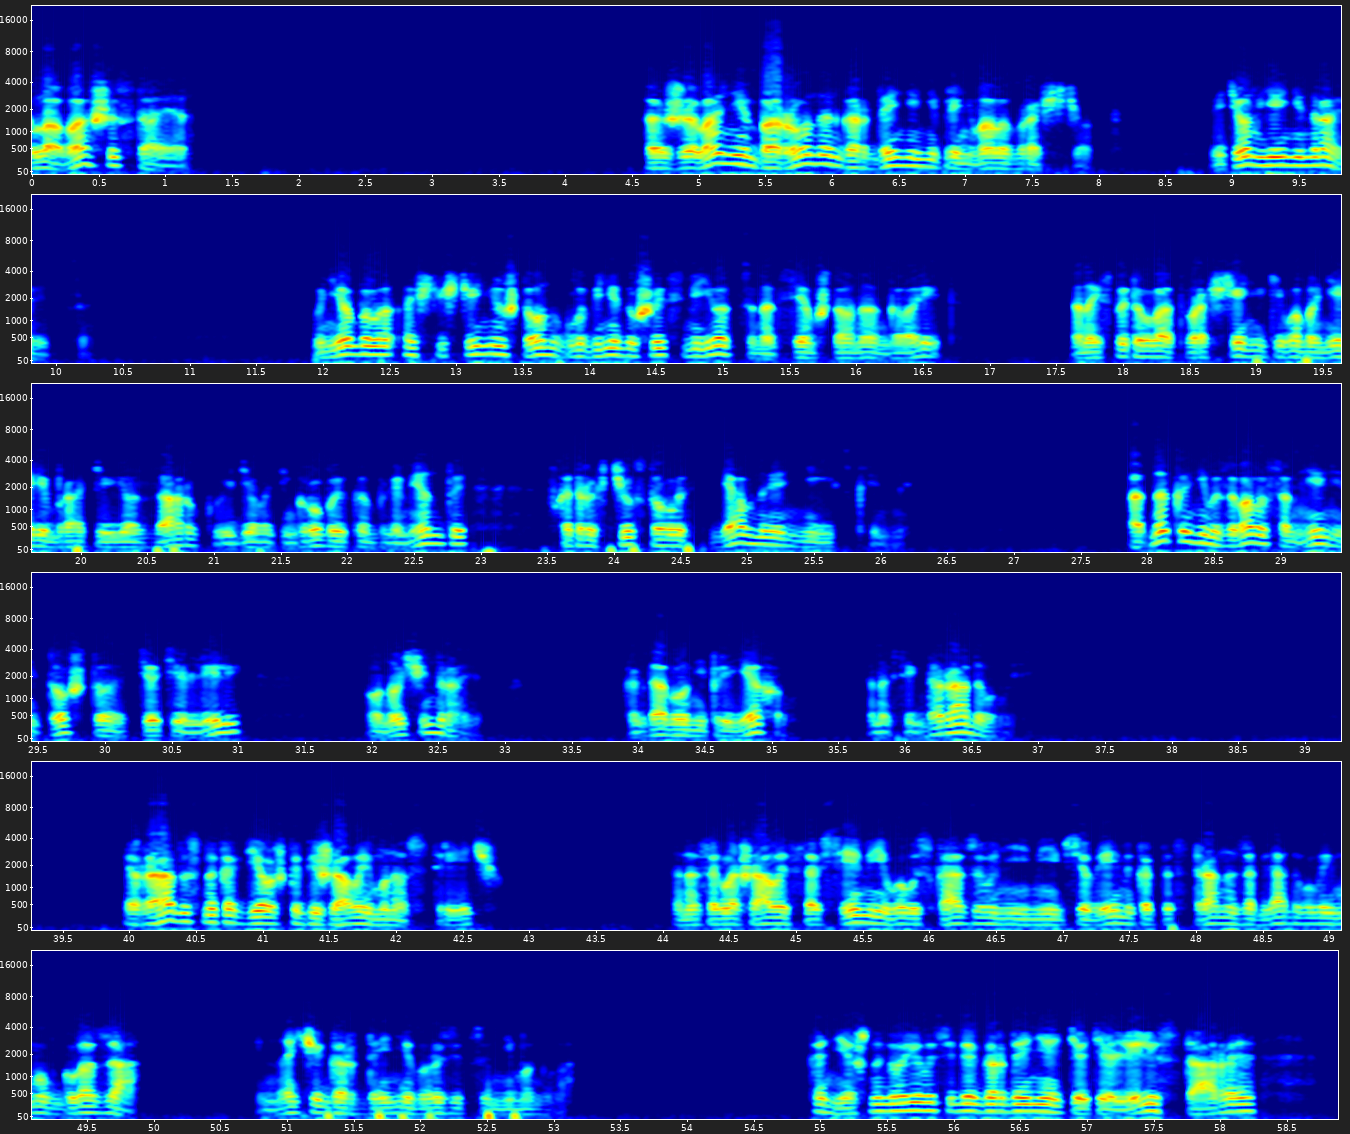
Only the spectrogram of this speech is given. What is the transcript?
Глава шестая Желание барона Гордения не принимала в расчет, ведь он ей не нравится. У нее было ощущение, что он в глубине души смеется над всем, что она говорит. Она испытывала отвращение к его манере брать ее за руку и делать грубые комплименты, в которых чувствовалась явная неискренность. Однако не вызывало сомнений то, что тете Лили он очень нравится. Когда бы он ни приехал, она всегда радовалась. И радостно, как девушка бежала ему навстречу. Она соглашалась со всеми его высказываниями и все время как-то странно заглядывала ему в глаза, иначе гордыня выразиться не могла. Конечно, говорила себе Гордения, тетя Лили старая,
